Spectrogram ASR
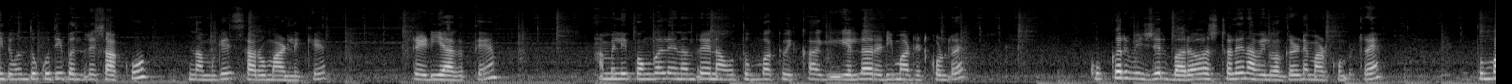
ಇದು ಒಂದು ಕುದಿ ಬಂದರೆ ಸಾಕು. ನಮಗೆ ಸರ್ವ್ ಮಾಡಲಿಕ್ಕೆ ರೆಡಿ ಆಗುತ್ತೆ. ಆಮೇಲೆ ಈ ಪೊಂಗಲ್ ಏನಂದರೆ ನಾವು ತುಂಬ ಕ್ವಿಕ್ಕಾಗಿ ಎಲ್ಲ ರೆಡಿ ಮಾಡಿಟ್ಕೊಂಡ್ರೆ ಕುಕ್ಕರ್ ವಿಷಲ್ ಬರೋ ಅಷ್ಟರಲ್ಲೇ ನಾವಿಲ್ಲಿ ಒಗ್ಗರಣೆ ಮಾಡ್ಕೊಂಬಿಟ್ರೆ ತುಂಬ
